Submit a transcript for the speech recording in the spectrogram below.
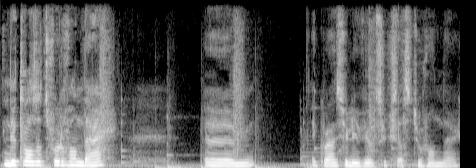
Dit was het voor vandaag. Um, ik wens jullie veel succes toe vandaag.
